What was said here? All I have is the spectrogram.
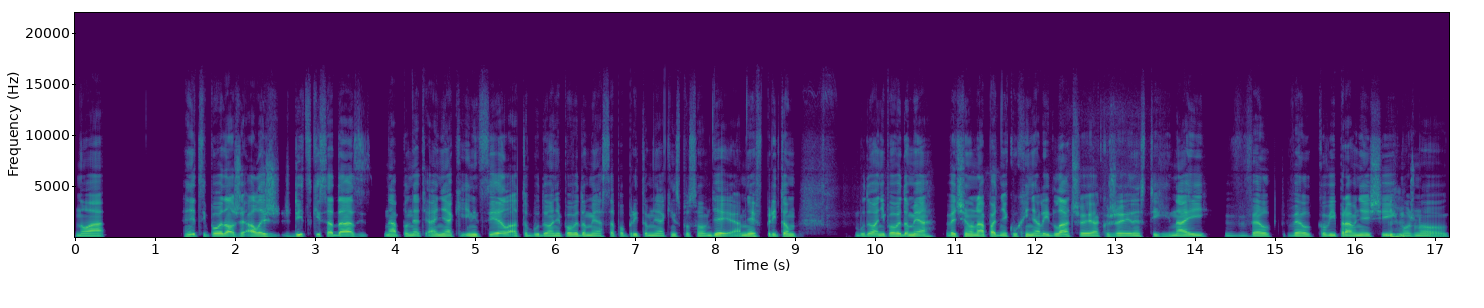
No a hneď si povedal, že ale vždycky sa dá naplňať aj nejaký iný cieľ a to budovanie povedomia sa popri tom nejakým spôsobom deje. A mne pri tom budovaní povedomia väčšinou napadne kuchyňa Lidla, čo je akože jeden z tých najveľkovýpravnejších mm-hmm. možno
